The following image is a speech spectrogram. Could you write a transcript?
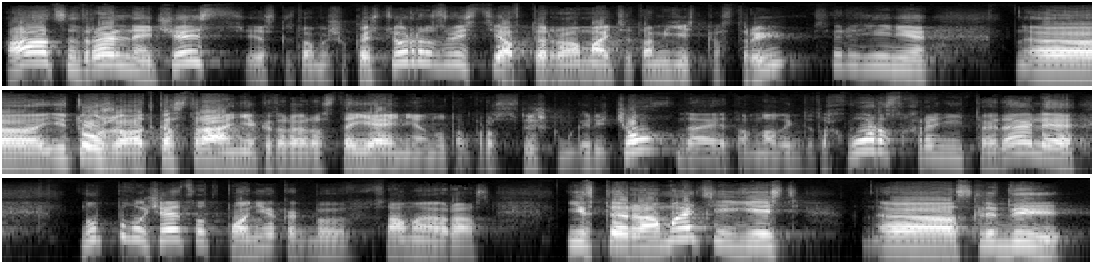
А центральная часть, если там еще костер развести, а в терромате там есть костры в середине, э, и тоже от костра некоторое расстояние, ну там просто слишком горячо, да, и там надо где-то хворост хранить и так далее. Ну, получается вот вполне как бы в самый раз. И в терромате есть э, следы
